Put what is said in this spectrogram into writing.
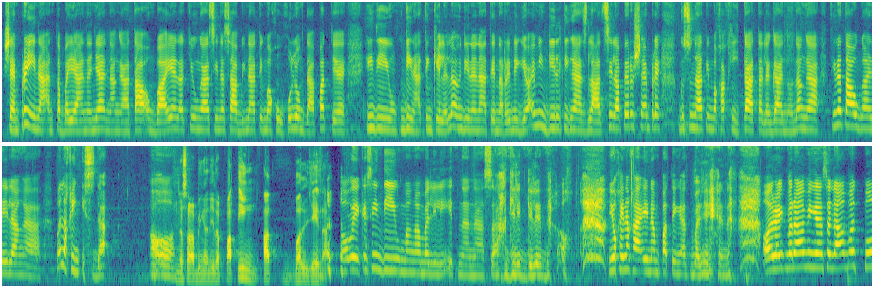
syempre, inaantabayanan niya ng ah, taong bayan at yung ah, sinasabing nating makukulong, dapat eh, hindi yung hindi natin kilala, hindi na natin narinig yun. I mean, guilty nga lahat sila, pero syempre, gusto nating makakita talaga no, ng ah, tinatawag nga nilang ah, malaking isda. Oo. Sinasabi nga nila pating at balyena. Oo eh, kasi hindi yung mga maliliit na nasa gilid-gilid daw. yung kinakain ng pating at balyena. Alright, maraming ah, salamat po,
